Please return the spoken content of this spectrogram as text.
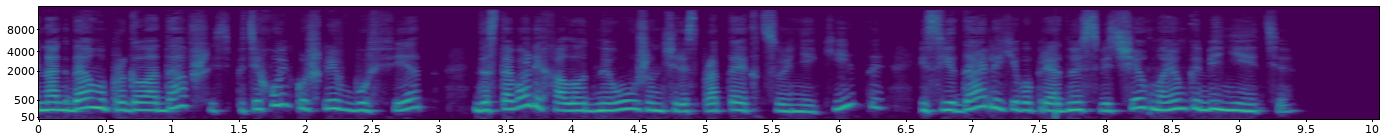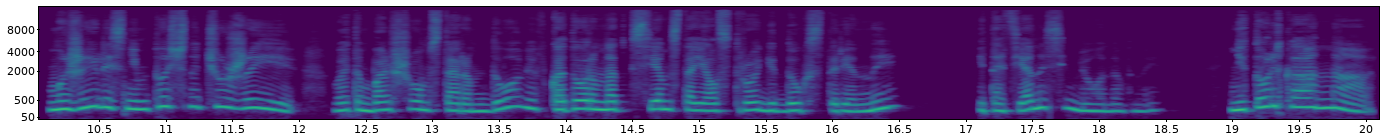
Иногда мы, проголодавшись, потихоньку шли в буфет, доставали холодный ужин через протекцию Никиты и съедали его при одной свече в моем кабинете. Мы жили с ним точно чужие в этом большом старом доме, в котором над всем стоял строгий дух старины и Татьяны Семеновны. Не только она,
